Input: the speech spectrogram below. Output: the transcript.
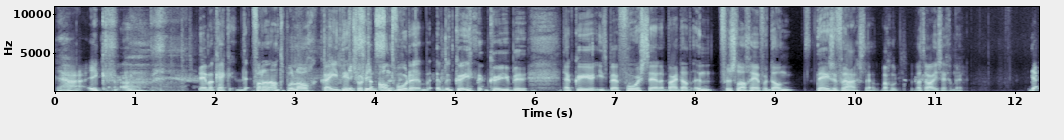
Ja, ik. Oh. Nee, maar kijk, van een antropoloog kan je dit soort antwoorden. Kun je, kun je, daar kun je iets bij voorstellen. Maar dat een verslaggever dan deze vraag stelt. Maar goed, wat zou je zeggen, Ben? Ja,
